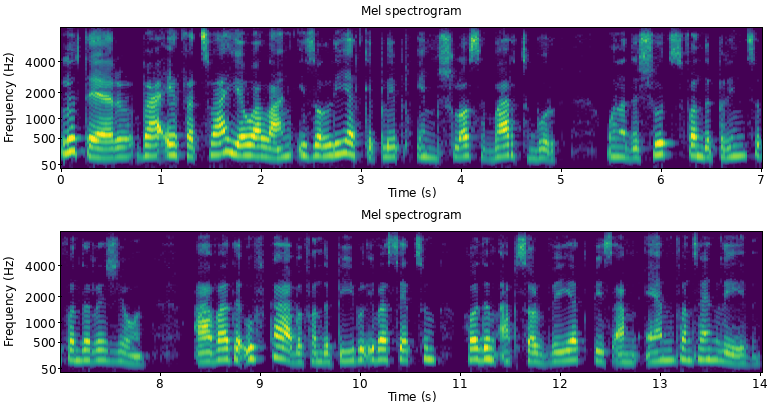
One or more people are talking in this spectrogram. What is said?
Lutero war etwa zwei Jahre lang isoliert geblieben im Schloss Wartburg unter dem Schutz von den Prinzen von der Region. Aber die Aufgabe von der Bibelübersetzung hat er absolviert bis am Ende von seinem Leben.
